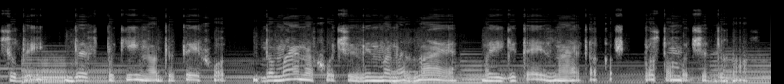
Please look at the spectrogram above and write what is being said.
сюди, де спокійно, де тихо. До мене хоче, він мене знає, моїх дітей знає також. Просто хоче до нас.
